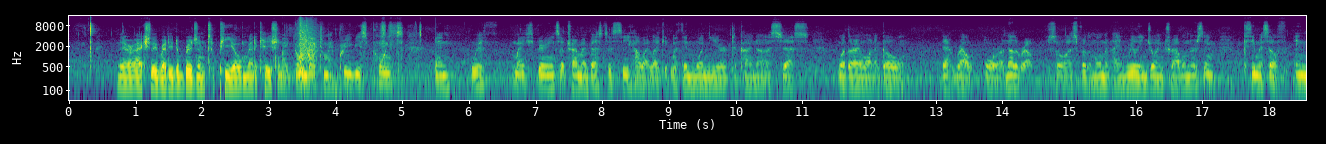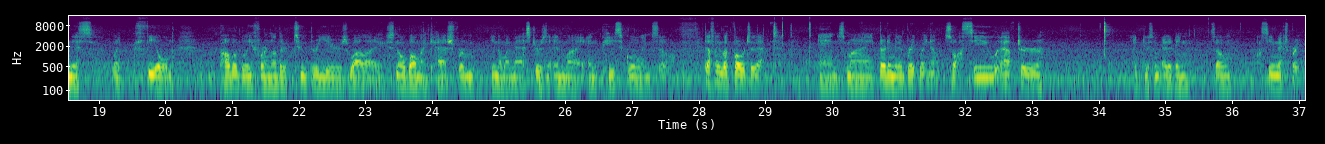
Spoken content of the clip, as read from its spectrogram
they're actually ready to bridge them to PO medication. Going back to my previous point, and with my experience, I try my best to see how I like it within one year to kind of assess whether I want to go that route or another route. So as for the moment, I am really enjoying travel nursing. I can see myself in this like field probably for another two three years while I snowball my cash from you know my masters and my NP schooling. So definitely look forward to that and it's my 30 minute break right now so I'll see you after I do some editing so I'll see you next break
